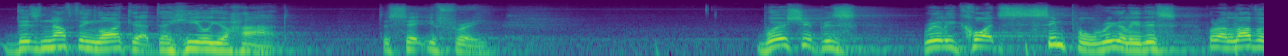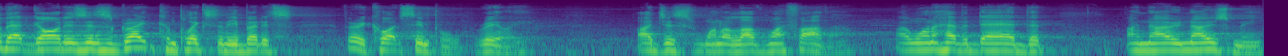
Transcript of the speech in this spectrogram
There's nothing like that to heal your heart, to set you free. Worship is really quite simple, really. This, what I love about God is there's great complexity, but it's very quite simple, really. I just want to love my Father. I want to have a dad that I know knows me.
